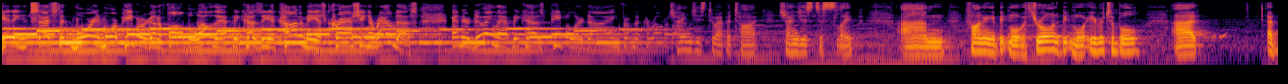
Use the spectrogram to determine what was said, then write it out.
getting such that more and more people are going to fall below that because the economy is crashing around us. And they're doing that because people are dying from the coronavirus. Changes to appetite, changes to sleep, um, finding a bit more withdrawn, a bit more irritable, uh, an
